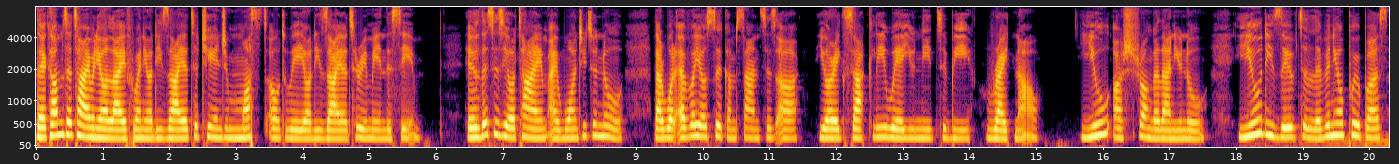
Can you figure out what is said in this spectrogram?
There comes a time in your life when your desire to change must outweigh your desire to remain the same. If this is your time, I want you to know that whatever your circumstances are, you are exactly where you need to be right now. You are stronger than you know. You deserve to live in your purpose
